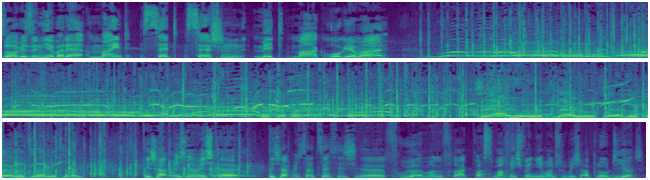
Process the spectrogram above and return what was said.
So, wir sind hier bei der Mindset Session mit Marc Ogermann. Sehr gut, sehr gut, sehr gut, sehr gut, sehr gut, sehr gut. Ich habe mich nämlich, äh, ich habe mich tatsächlich äh, früher immer gefragt, was mache ich, wenn jemand für mich applaudiert?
